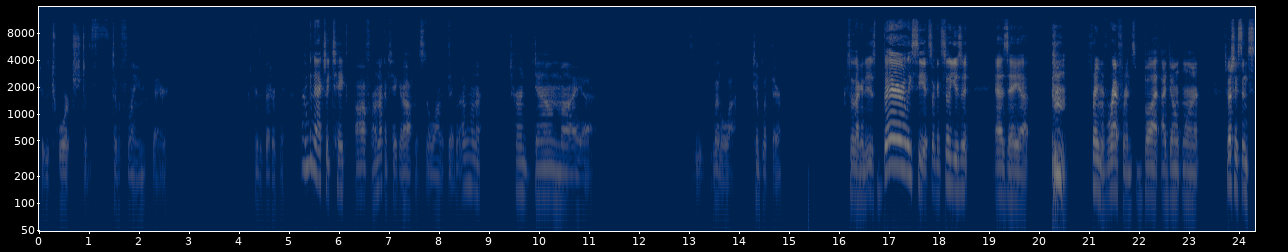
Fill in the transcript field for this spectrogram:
to the torch to the to the flame better is a better thing. I'm going to actually take off, or I'm not going to take it off because I still want it there, but I want to turn down my uh, little uh, template there so that I can just barely see it, so I can still use it as a uh, frame of reference, but I don't want, especially since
